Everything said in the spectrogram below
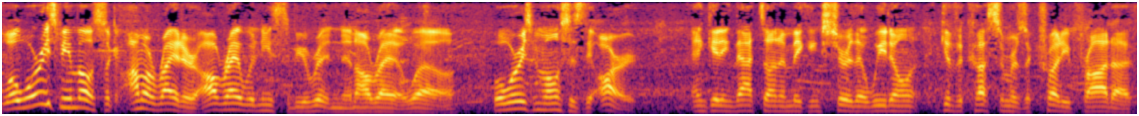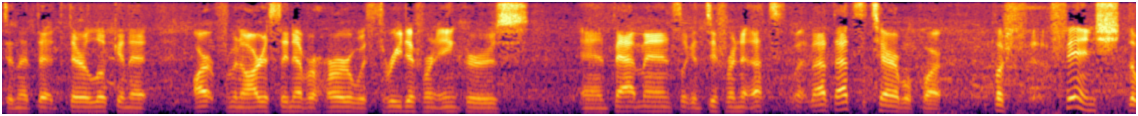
what worries me most, like, I'm a writer. I'll write what needs to be written and I'll write it well. What worries me most is the art and getting that done and making sure that we don't give the customers a cruddy product and that they're looking at art from an artist they never heard with three different inkers and Batman's looking different. That's that, that's the terrible part. But Finch, the,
